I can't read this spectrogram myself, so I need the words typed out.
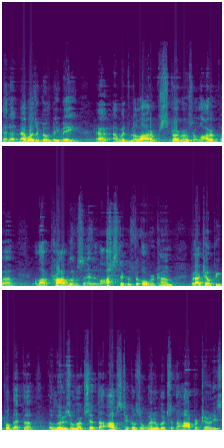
that uh, that wasn't going to be me. Uh, I went through a lot of struggles, a lot of uh, a lot of problems, and obstacles to overcome. But I tell people that the, the loser looks at the obstacles, the winner looks at the opportunities.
